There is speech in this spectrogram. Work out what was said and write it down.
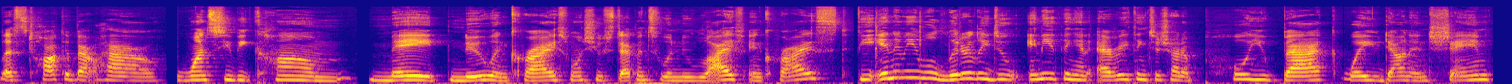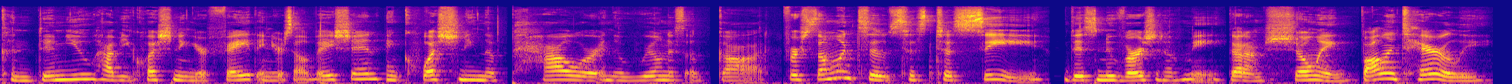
Let's talk about how once you become made new in Christ, once you step into a new life in Christ, the enemy will literally do anything and everything to try to pull you back, weigh you down in shame, condemn you, have you questioning your faith and your salvation, and questioning the power and the realness of God. For someone to, to, to see this new version of me that I'm showing voluntarily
